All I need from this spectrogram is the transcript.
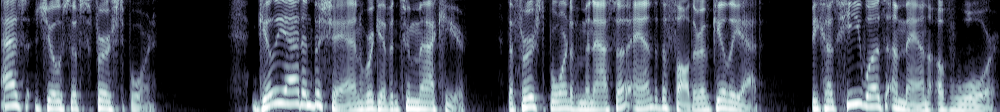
as Joseph's firstborn. Gilead and Bashan were given to Machir, the firstborn of Manasseh and the father of Gilead, because he was a man of war.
